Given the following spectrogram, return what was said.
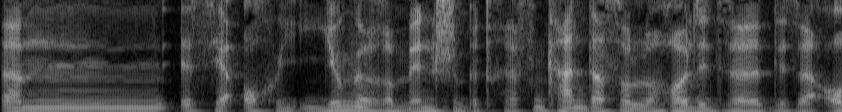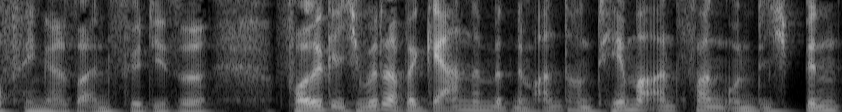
ähm, es ja auch jüngere Menschen betreffen kann. Das soll heute dieser, dieser Aufhänger sein für diese Folge. Ich würde aber gerne mit einem anderen Thema anfangen und ich bin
